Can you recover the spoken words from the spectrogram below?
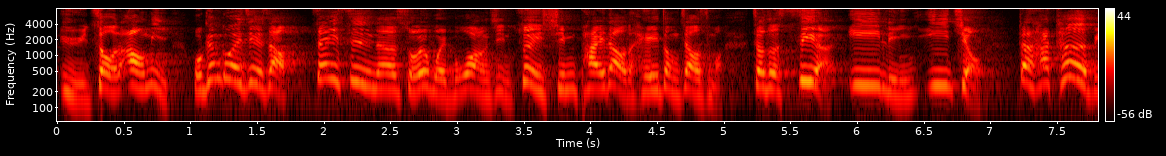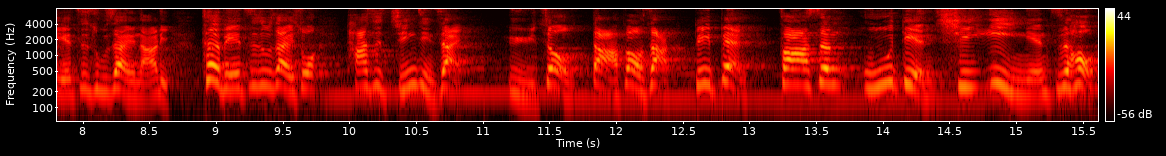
宇宙的奥秘。我跟各位介绍，这一次呢，所谓韦伯望远镜最新拍到的黑洞叫什么？叫做 SEER 一零一九。但它特别之处在于哪里？特别之处在于说，它是仅仅在宇宙大爆炸 （Big Bang） 发生五点七亿年之后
